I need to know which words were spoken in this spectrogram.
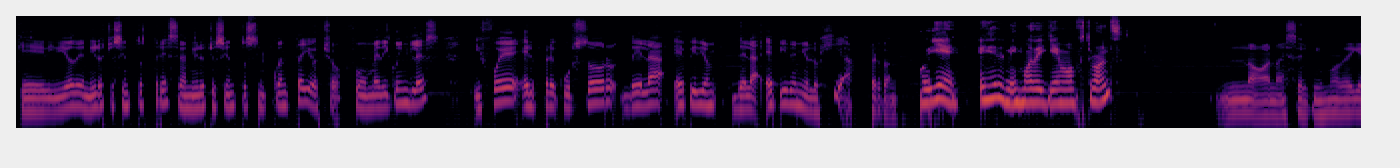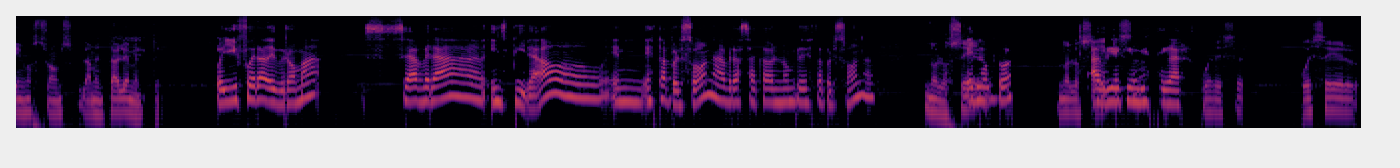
que vivió de 1813 a 1858, fue un médico inglés y fue el precursor de la, de la epidemiología. Perdón. Oye, ¿es el mismo de Game of Thrones? No, no es el mismo de Game of Thrones, lamentablemente. Oye, fuera de broma, ¿Se habrá inspirado en esta persona? ¿Habrá sacado el nombre de esta persona? No lo sé. ¿El autor? No lo sé. Habría que investigar. Puede ser. Puede ser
